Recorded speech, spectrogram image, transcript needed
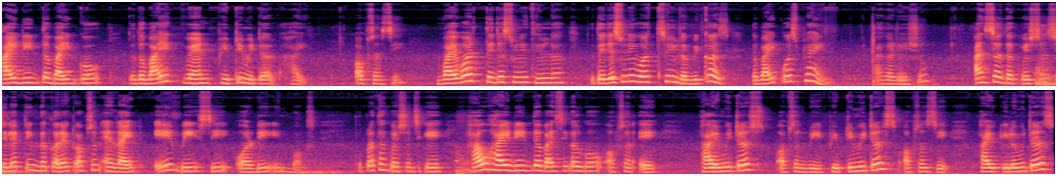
high did the bike go તો the bike went fifty metre high option C why was Tejaswini thrilled તો Tejaswini was thrilled because the bike was flying આગળ જોઈશું. Answer the question selecting the correct option and write A B C or D in box તો પ્રથમ ક્વેશ્ચન છે કે how high did the bicycle go option A five metres option B fifty metres option C five kilometres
